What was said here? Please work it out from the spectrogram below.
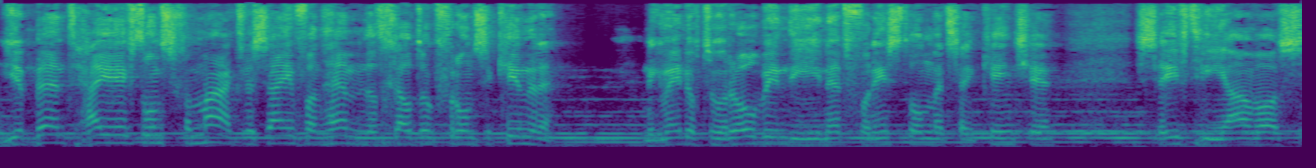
Je bent, hij heeft ons gemaakt, we zijn van hem. Dat geldt ook voor onze kinderen. En ik weet nog toen Robin, die hier net voorin stond met zijn kindje, 17 jaar was.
